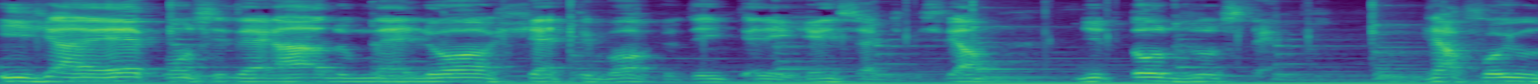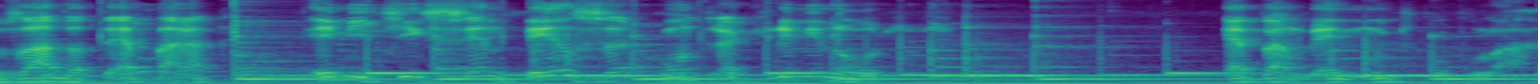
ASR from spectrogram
e já é considerado o melhor chatbot de inteligência artificial de todos os tempos. Já foi usado até para emitir sentença contra criminosos. É também muito popular.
